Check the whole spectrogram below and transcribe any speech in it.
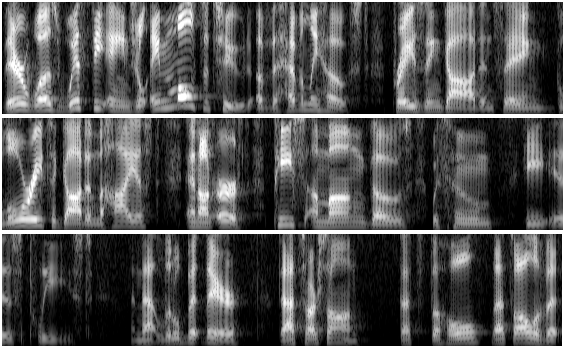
there was with the angel a multitude of the heavenly host, praising God and saying, Glory to God in the highest, and on earth peace among those with whom he is pleased. And that little bit there that's our song. That's the whole, that's all of it.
